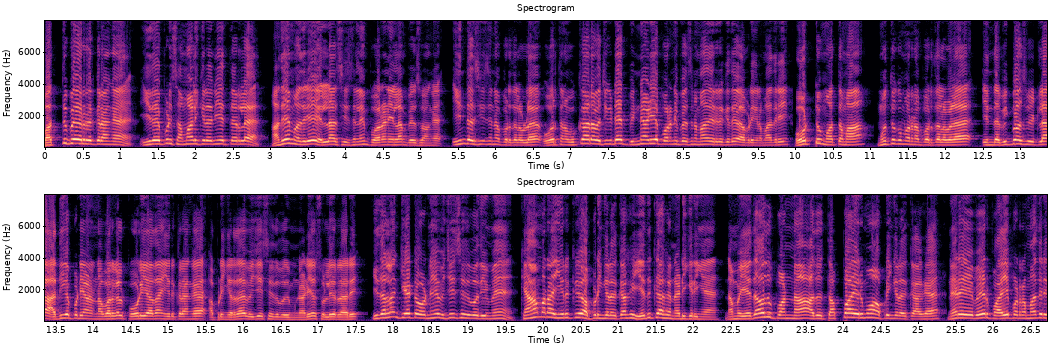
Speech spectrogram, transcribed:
பத்து பேர் இருக்கிறாங்க. இதை எப்படி சமாளிக்கிறதுனே தெரியல. அதே மாதிரியே எல்லா சீசன்லயும் புரணி எல்லாம் பேசுவாங்க. இந்த சீசனை பொறுத்தளவுல ஒருத்தனை உட்கார வச்சுக்கிட்டே பின்னாடியே புரணி பேசுன மாதிரி இருக்குது அப்படிங்கிற மாதிரி ஒட்டு மொத்தமா முத்துக்குமரனை பொறுத்தளவுல இந்த பிக் பாஸ் வீட்டுல அதிகப்படியான நபர்கள் போலியா தான் இருக்கிறாங்க அப்படிங்கறத விஜய் சேதுபதி முன்னாடியே சொல்லிடுறாரு. இதெல்லாம் கேட்ட உடனே விஜய் சேதுபதியுமே கேமரா இருக்கு அப்படிங்கறதுக்காக எதுக்காக நடிக்கிறீங்க? நம்ம ஏதாவது பண்ணா அது தப்பாயிருமோ? அப்படிங்கறதுக்காக நிறைய பேர் பயப்படுற மாதிரி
